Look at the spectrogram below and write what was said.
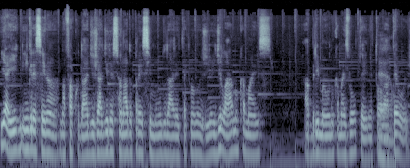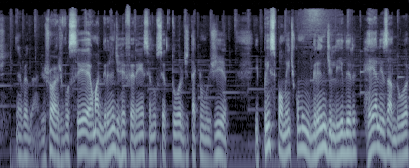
E aí ingressei na, na faculdade já direcionado para esse mundo da área de tecnologia e de lá nunca mais abri mão, nunca mais voltei, né? Estou é, lá até hoje. É verdade. Jorge, você é uma grande referência no setor de tecnologia e principalmente como um grande líder, realizador,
